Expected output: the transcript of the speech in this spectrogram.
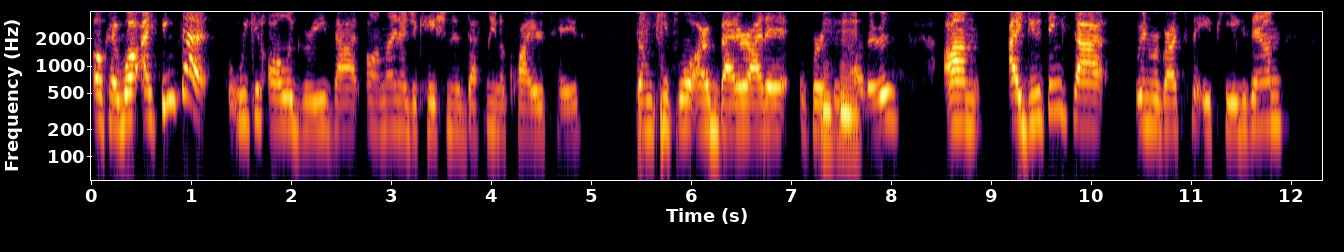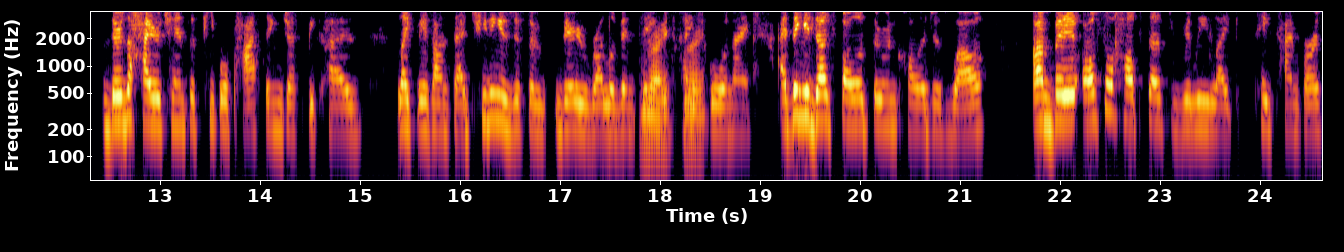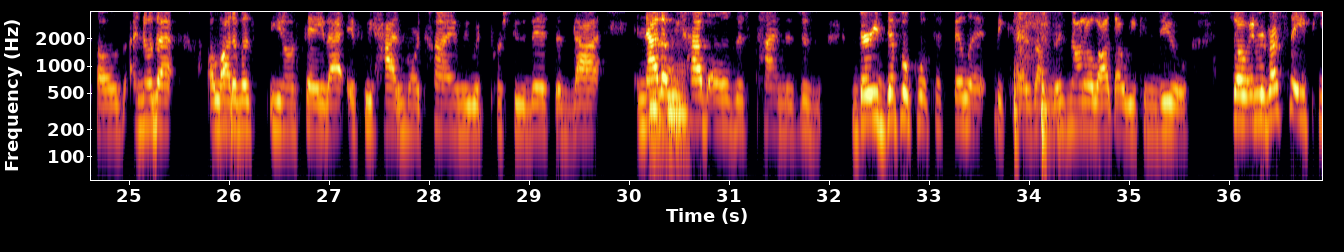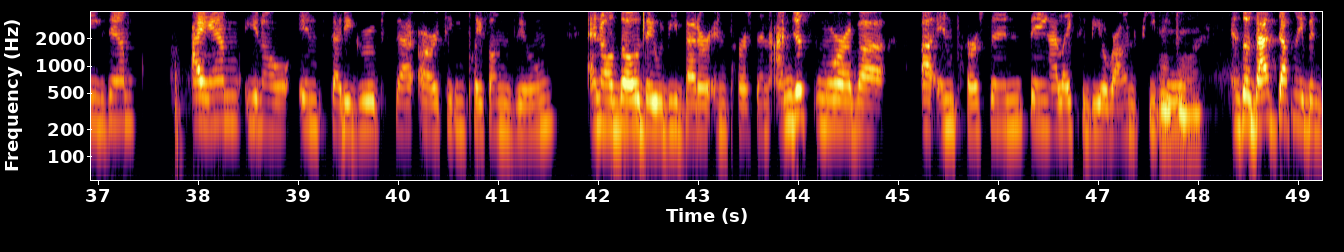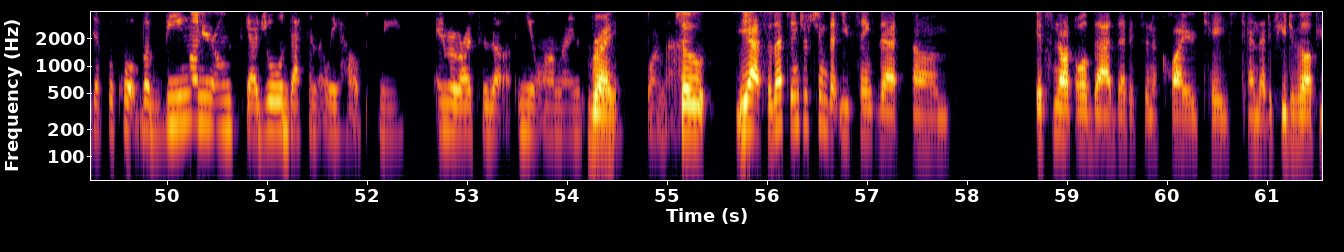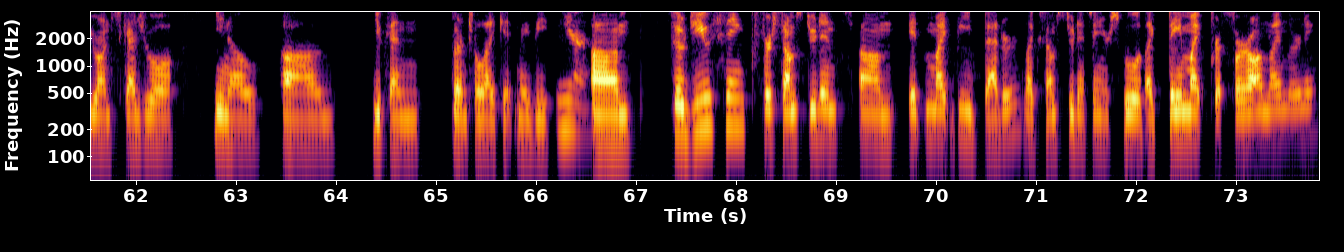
Okay, well, I think that we can all agree that online education is definitely an acquired taste. Some people are better at it versus Mhm. others. Um, I do think that in regards to the AP exam, there's a higher chance of people passing just because, like Faizaan said, cheating is just a very relevant thing Right, in high right. school, and I I think it does follow through in college as well. Um, but it also helps us really like take time for ourselves. I know that a lot of us, you know, say that if we had more time, we would pursue this and that. And now that we Mhm. have all this time, it's just very difficult to fill it because um, there's not a lot that we can do. So, in regards to the AP exam, I am, you know, in study groups that are taking place on Zoom. And although they would be better in person, I'm just more of a, a in person thing. I like to be around people. Mhm. And so that's definitely been difficult. But being on your own schedule definitely helps me in regards to the new online school Right. format. So yeah, so that's interesting that you think that um, it's not all bad that it's an acquired taste, and that if you develop your own schedule, you know, um, you can learn to like it maybe. yeah. Um, so do you think for some students um, it might be better, like some students in your school, like they might prefer online learning?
